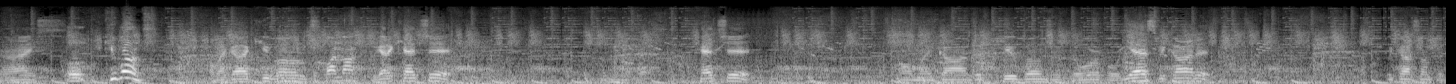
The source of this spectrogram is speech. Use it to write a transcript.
Nice. Oh! Oh my god, Cubone. One more. We gotta catch it. Catch it. Oh my god, the Cubone's are adorable. Yes, we caught it. We caught something.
